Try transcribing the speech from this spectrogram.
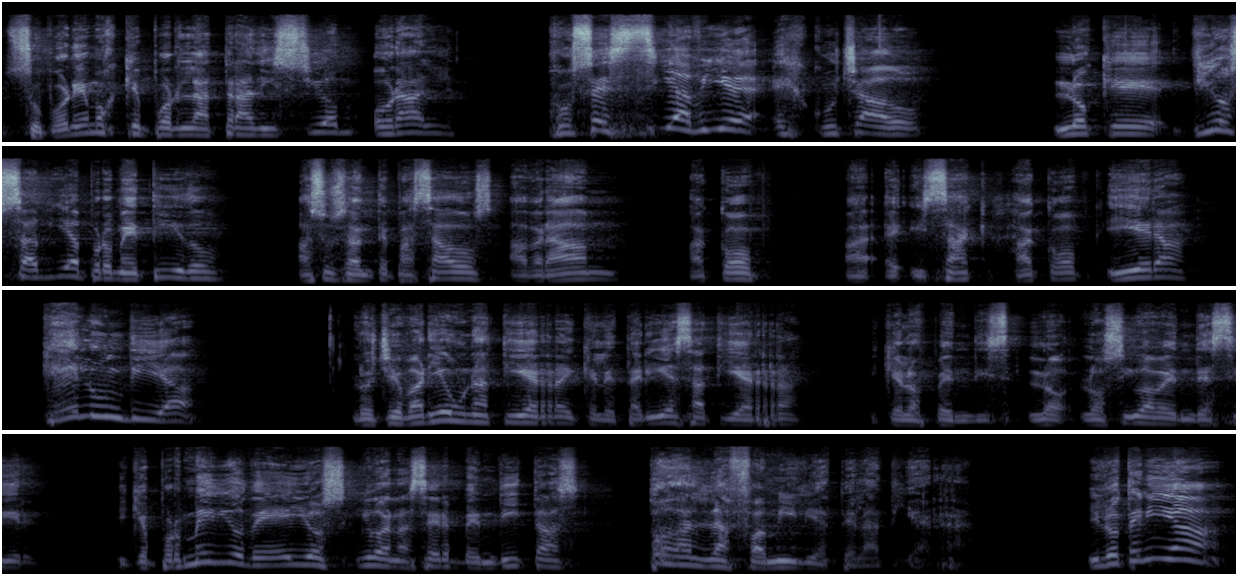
suponemos que por la tradición oral, José sí había escuchado lo que Dios había prometido a sus antepasados, Abraham, Jacob eh, Isaac, Jacob, y era que él un día los llevaría a una tierra y que le daría esa tierra y que los, los iba a bendecir y que por medio de ellos iban a ser benditas todas las familias de la tierra. Y lo tenía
